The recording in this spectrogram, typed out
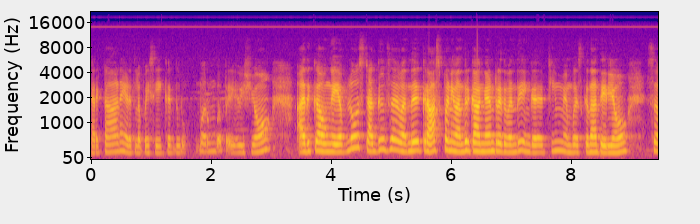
கரெக்டான இடத்துல போய் சேர்க்கறது ரொம்ப ரொம்ப பெரிய விஷயம். அதுக்கு அவங்க எவ்வளோ ஸ்ட்ரகிள்ஸை வந்து கிராஸ் பண்ணி வந்திருக்காங்கன்றது வந்து எங்கள் டீம் மெம்பர்ஸ்க்கு தான் தெரியும். ஸோ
